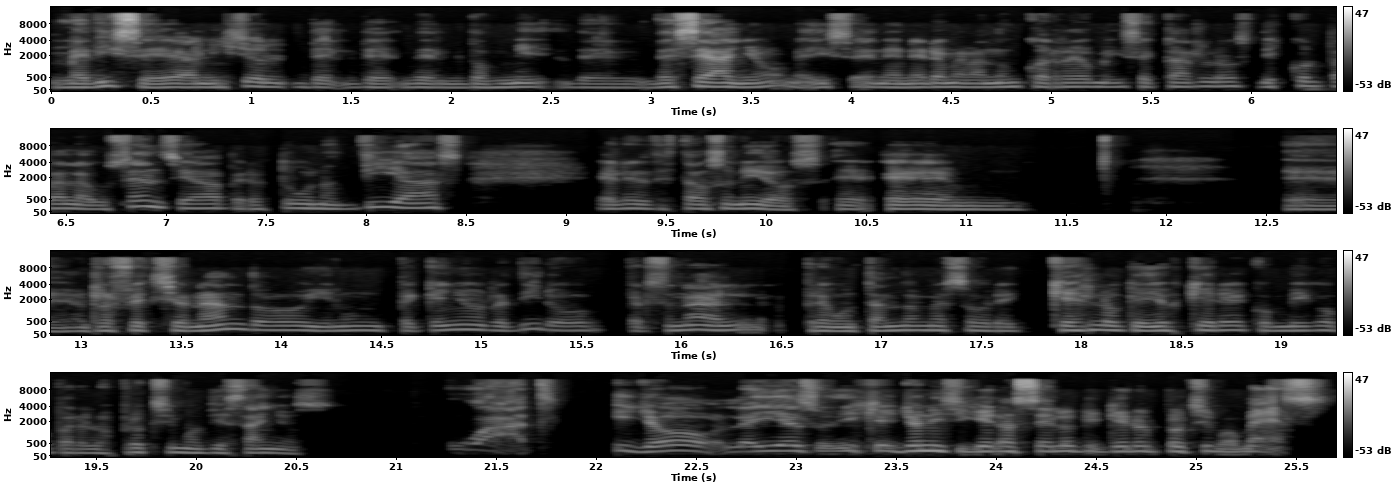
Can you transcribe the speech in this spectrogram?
me dice al inicio del, del, del- del 2000 del- de ese año, me dice, en enero me mandó un correo, me dice, Carlos, disculpa la ausencia, pero estuve unos días, él es de Estados Unidos, eh, em, eh, reflexionando y en un pequeño retiro personal, preguntándome sobre qué es lo que Dios quiere conmigo para los próximos 10 años. ¿What? Y yo leí eso y dije, yo ni siquiera sé lo que quiero el próximo mes.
